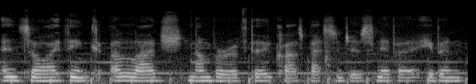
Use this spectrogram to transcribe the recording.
And so I think a large number of third class passengers never even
